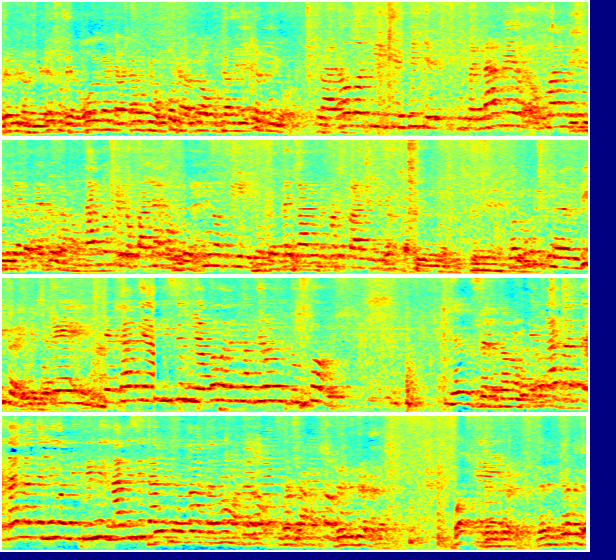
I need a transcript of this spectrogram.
Πρέπει να διαιρέσω διαλόγικα για να κάνω και οχτώ για να κάνω το πιάνει και δουλειό. Παρόλο ότι οι συνθήκες που περνάμε, ο πλάνο είναι διαφέρον. Θα κάνω και το παλεύουμε. Δεν είναι ότι δεν κάνουμε προσπάθειες. Και κάτι άλλη σίγουρη ακόμα δεν θα πληρώσει τους φόρους. Τι έδους λέτε τα ονόματα; Να είμαστε λίγο ειλικρινείς, να μην ζητάμε το λάθος. Δεν επιτρέπεται. Πώς; Δεν επιτρέπεται. Δεν επιτρέπεται.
